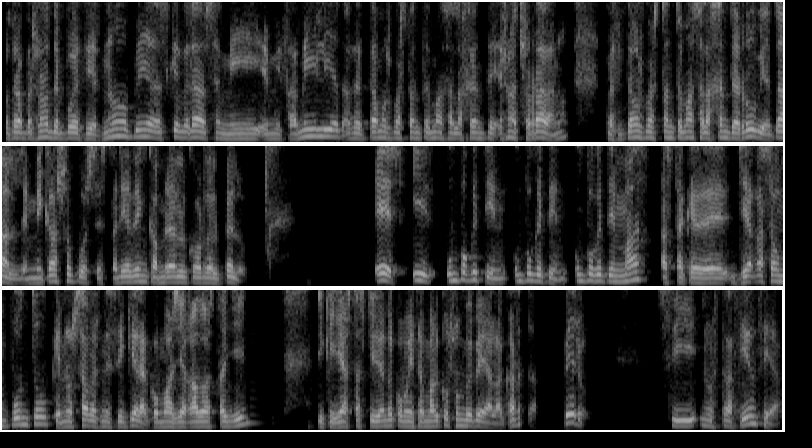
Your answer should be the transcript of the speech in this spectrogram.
otra persona te puede decir, no, mira, es que verás, en mi, en mi familia aceptamos bastante más a la gente, es una chorrada, ¿no? aceptamos bastante más a la gente rubia, tal. En mi caso, pues estaría bien cambiar el color del pelo. Es ir un poquitín, un poquitín, un poquitín más hasta que llegas a un punto que no sabes ni siquiera cómo has llegado hasta allí y que ya estás pidiendo, como dice Marcos, un bebé a la carta. Pero si nuestra ciencia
